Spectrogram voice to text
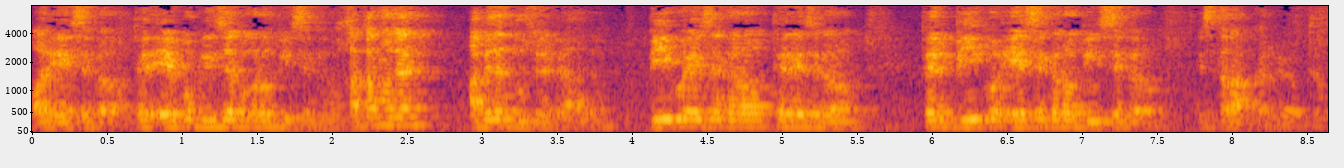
और ए से करो, फिर ए को बी से पकड़ो बी से करो। खत्म हो जाए। अब इधर दूसरे पे आ जाओ। पी को ए से करो, फिर ए से करो। फिर बी को ए से करो बी से करो। इस तरह आप कर रहे होते हो।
